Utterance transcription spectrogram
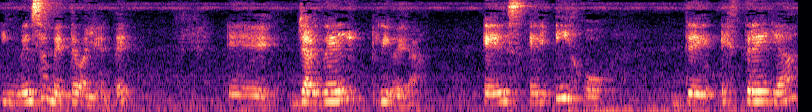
inmensamente valiente. Eh, Yardel Rivera es el hijo de Estrella,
